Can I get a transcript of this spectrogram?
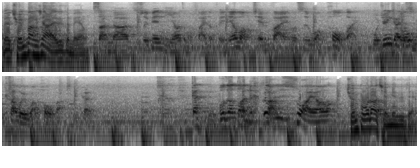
那全放下来是怎么样？散的啊，随便你要怎么摆都可以，你要往前摆或是往后摆，我觉得应该都是稍微往后吧，你看，干，脖子要断了，哇，帅哦！全拨到前面是怎样？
